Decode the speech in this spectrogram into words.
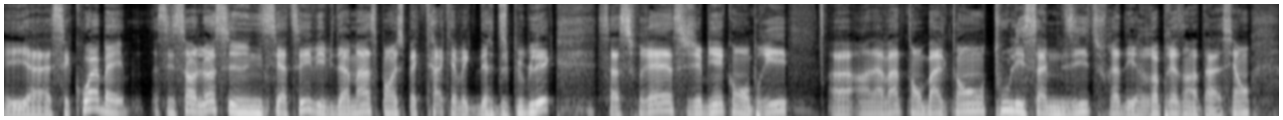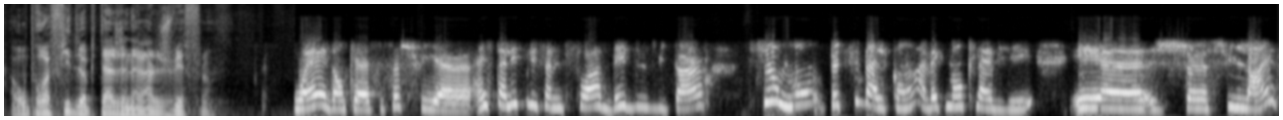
Et euh, c'est quoi? Ben, c'est ça, là, c'est une initiative, évidemment. C'est pas un spectacle avec du public. Ça se ferait, si j'ai bien compris, euh, en avant de ton balcon tous les samedis. Tu ferais des représentations au profit de l'hôpital général juif. Oui, donc c'est ça, je suis installée tous les samedis soirs dès 18 h sur mon petit balcon avec mon clavier et euh, je suis live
